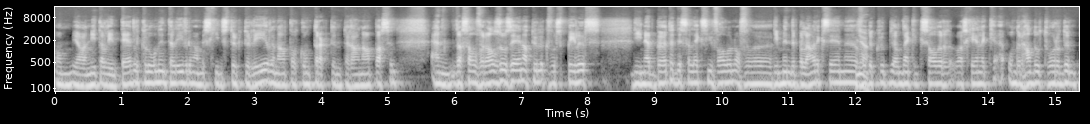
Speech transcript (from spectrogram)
om ja, niet alleen tijdelijk loon in te leveren, maar misschien structureel een aantal contracten te gaan aanpassen. En dat zal vooral zo zijn natuurlijk voor spelers die net buiten de selectie vallen of uh, die minder belangrijk zijn uh, voor ja. de club, dan denk ik zal er waarschijnlijk onderhandeld worden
